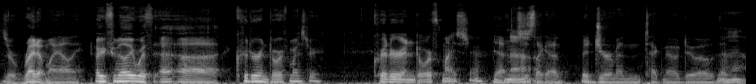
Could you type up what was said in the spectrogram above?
Those are right up my alley. Are you familiar with uh, uh, Kruder and Dorfmeister? Critter and Dorfmeister? Yeah, no. it's just like a, a German techno duo. That, Yeah.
